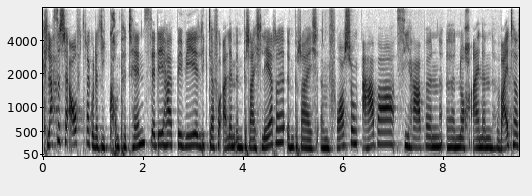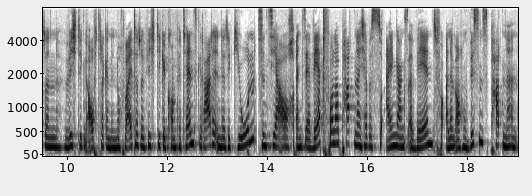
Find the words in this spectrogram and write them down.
klassische Auftrag oder die Kompetenz der DHBW liegt ja vor allem im Bereich Lehre, im Bereich ähm, Forschung, aber Sie haben äh, noch einen weiteren wichtigen Auftrag, eine noch weitere wichtige Kompetenz. Gerade in der Region sind Sie ja auch ein sehr wertvoller Partner. Ich habe es zu Eingangs erwähnt, vor allem auch ein Wissenspartner, ein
